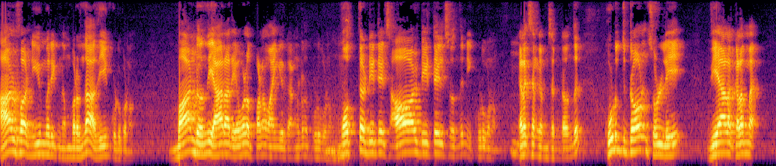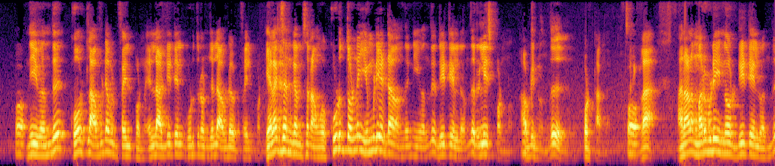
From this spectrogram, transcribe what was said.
ஆல்ஃபா நியூமரிக் நம்பர் இருந்தால் அதையும் கொடுக்கணும். பாண்டு வந்து யார் யார் எவ்வளோ பணம் வாங்கியிருக்காங்கன்றது கொடுக்கணும். மொத்த டீட்டெயில்ஸ் ஆல் டீட்டெயில்ஸ் வந்து நீ கொடுக்கணும். எலெக்ஷன் கமிஷன்கிட்ட வந்து கொடுத்துட்டோன்னு சொல்லி வியாழக்கிழமை. நீ வந்து கோர்ட்டில் அஃபிடவிட் ஃபைல் பண்ணணும். எல்லா டீட்டெயிலும் கொடுத்துட்டோன்னு சொல்லி அஃபிடவிட் ஃபைல் பண்ணணும். எலெக்ஷன் கமிஷன் அவங்க கொடுத்தோன்னே இமிடியேட்டாக வந்து நீ வந்து டீட்டெயில் வந்து ரிலீஸ் பண்ணணும் அப்படின்னு வந்து போட்டாங்க. சரிங்களா? அதனால் மறுபடியும் இன்னொரு டீட்டெயில் வந்து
